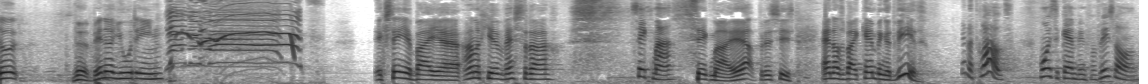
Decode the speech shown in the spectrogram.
Doei. We binnen Joert in. Ik steen hier bij uh, Annetje Westera. Sigma. Sigma, ja, precies. En dat is bij Camping Het Wiert. Ja, dat klopt. Mooiste camping van Friesland.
